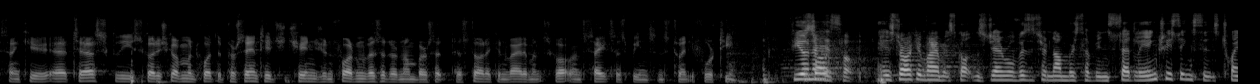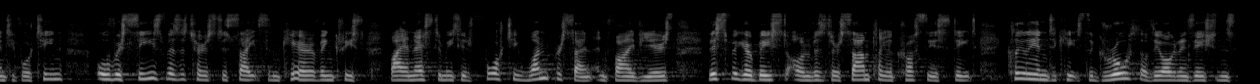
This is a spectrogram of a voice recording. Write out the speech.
Thank you. Uh, to ask the Scottish Government what the percentage change in foreign visitor numbers at Historic Environment Scotland sites has been since 2014. Fiona Hislop. Historic Environment Scotland's general visitor numbers have been steadily increasing since 2014. Overseas visitors to sites in care have increased by an estimated 41% in five years. This figure, based on visitor sampling across the estate, clearly indicates the growth of the organisation's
